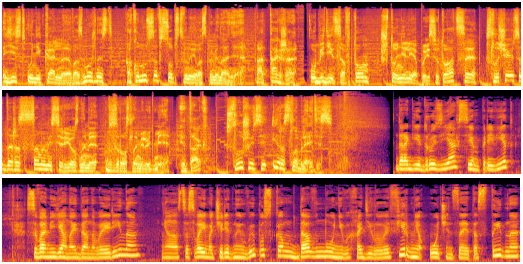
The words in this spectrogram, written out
есть уникальная возможность окунуться в собственные воспоминания, а также убедиться в том, что нелепые ситуации случаются даже с самыми серьезными взрослыми людьми. Итак, слушайте и расслабляйтесь. Дорогие друзья, всем привет! С вами я, Найданова Ирина, со своим очередным выпуском. Давно не выходила в эфир, мне очень за это стыдно.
